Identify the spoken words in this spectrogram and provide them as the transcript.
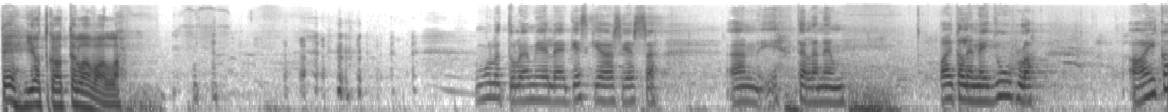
Te, jotka olette lavalla. Mulle tulee mieleen Keski-Aasiassa tällainen paikallinen juhla aika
